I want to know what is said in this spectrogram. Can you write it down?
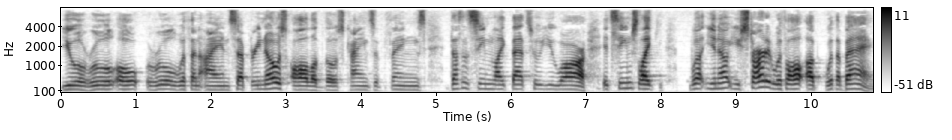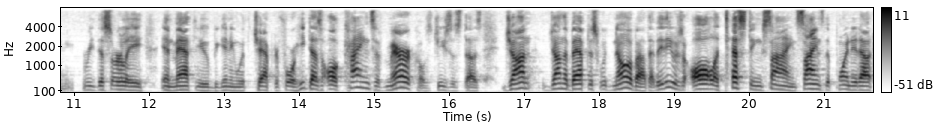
you will rule, oh, rule with an iron scepter. He knows all of those kinds of things. It doesn't seem like that's who you are. It seems like well, you know, you started with all up with a bang. Read this early in Matthew, beginning with chapter four. He does all kinds of miracles. Jesus does. John John the Baptist would know about that. These were all attesting signs, signs that pointed out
